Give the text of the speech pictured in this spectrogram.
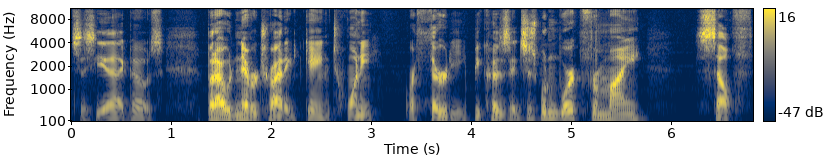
to see how that goes. But I would never try to gain 20 or 30 because it just wouldn't work for myself.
